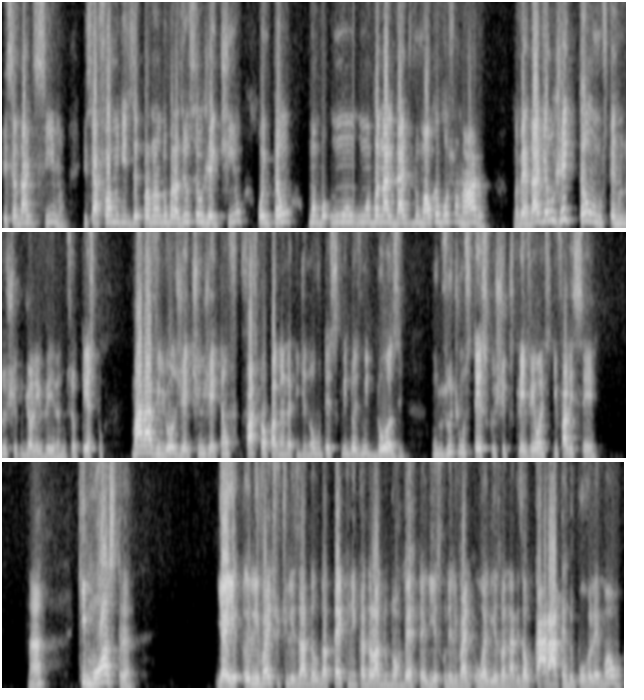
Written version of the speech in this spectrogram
esse andar de cima. Isso é a forma de dizer que o problema do Brasil é o seu jeitinho, ou então uma, uma, uma, banalidade do mal que é o Bolsonaro. Na verdade, é o jeitão, nos termos do Chico de Oliveira, no seu texto maravilhoso, Jeitinho Jeitão, faz propaganda aqui de novo, um texto escrito em 2012, um dos últimos textos que o Chico escreveu antes de falecer, né? que mostra, e aí ele vai se utilizar da, da técnica lá do Norberto Elias, quando ele vai, o Elias vai analisar o caráter do povo alemão,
